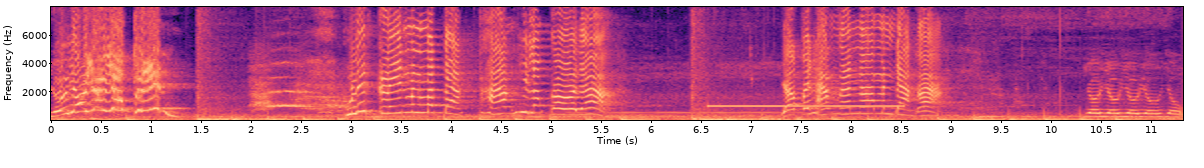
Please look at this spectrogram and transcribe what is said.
เยอะเยอะเยอะเยอะกรีนบุลิสกรีนมันมาดักทางที่เราเกิดอะ อย่าไปทางนั้นนะมันดักอะเยอะเยอะเยอะเยอะ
